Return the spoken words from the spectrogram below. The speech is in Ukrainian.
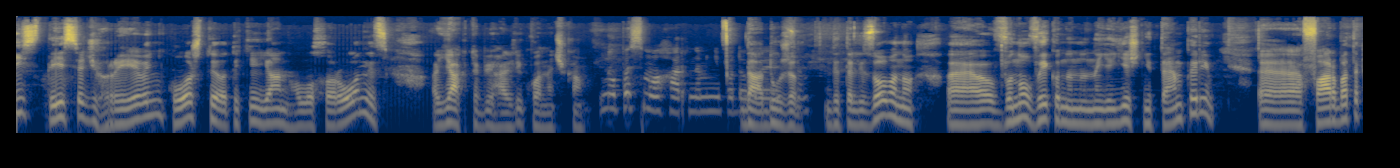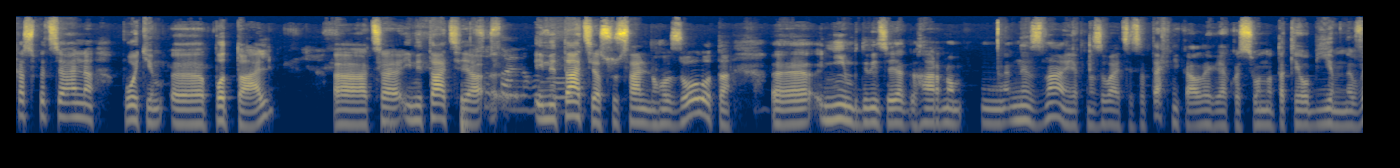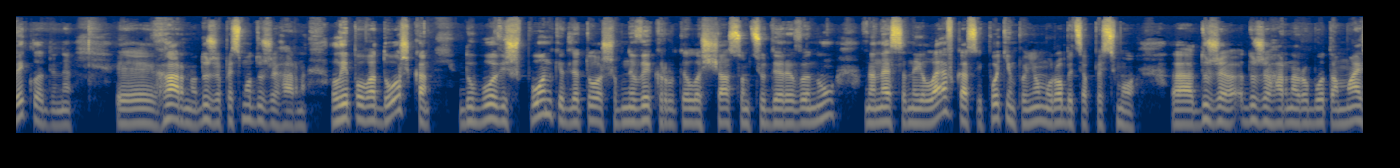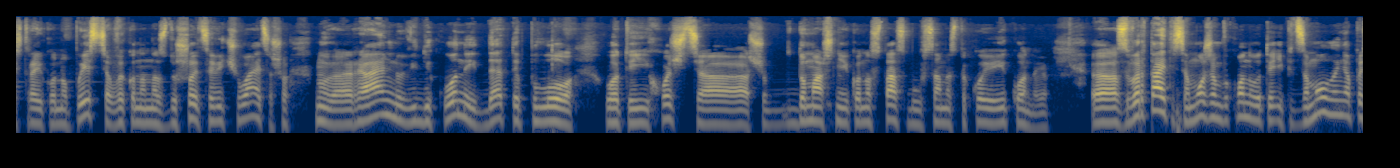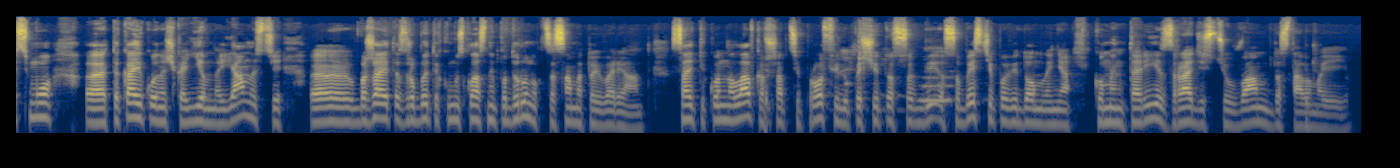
6 тисяч гривень коштує отакий янгол-охоронець. Як тобі Галь, іконочка? Ну, письмо гарне, мені Да, подобається. дуже деталізовано. Е, воно виконано на яєчній темпері, е, фарба така спеціальна, потім е, поталь. Е, це імітація, Сусального імітація сусального золота. Е, німб, дивіться, як гарно не знаю, як називається ця техніка, але якось воно таке об'ємне викладене. Е, гарно, дуже письмо дуже гарно. Липова дошка, дубові шпонки для того, щоб не викрутило з часом цю деревину, нанесений левкас, і потім по ньому робиться письмо. Е, дуже, дуже гарна робота майстра іконописця, виконана з душою. Це відчувається, що ну реально від ікони йде тепло. От і хочеться, щоб домашній іконостас був саме з такою іконою. Е, Звертайтеся, можемо виконувати і під замовлення письмо. Е, Така іконочка є в наявності. Е, Бажаєте зробити комусь класний подарунок? Це саме той варіант. Сайт іконна лавка в шапці профілю. Пишіть особисті повідомлення, коментарі. З радістю вам доставимо її.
